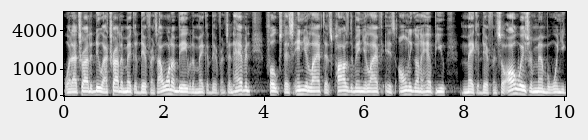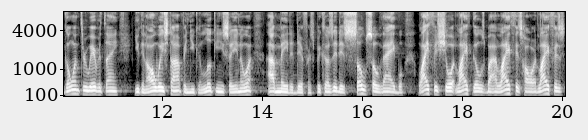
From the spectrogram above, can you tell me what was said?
What I try to do, I try to make a difference. I want to be able to make a difference. And having folks that's in your life, that's positive in your life, is only going to help you make a difference. So always remember when you're going through everything, you can always stop and you can look and you say, you know what? I've made a difference because it is so, so valuable. Life is short, life goes by, life is hard, life is,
